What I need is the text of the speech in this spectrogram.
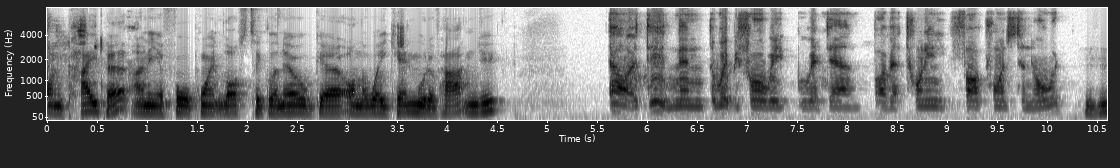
on paper, only a four point loss to Glenelg uh, on the weekend would have heartened you. Oh, it did. And then the week before, we, we went down by about 25 points to Norwood hmm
